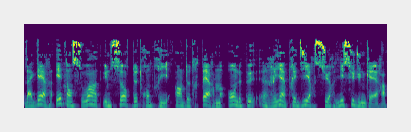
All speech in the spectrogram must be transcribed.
la guerre est en soi une sorte de tromperie. En d'autres termes, on ne peut rien prédire sur l'issue d'une guerre.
